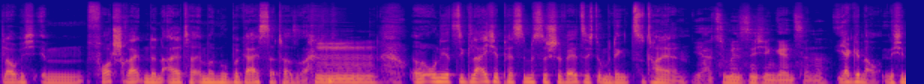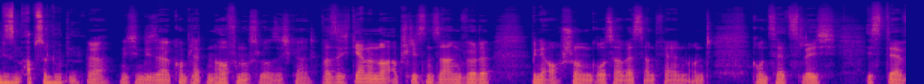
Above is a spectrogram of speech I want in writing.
glaube ich, im fortschreitenden Alter immer nur begeisterter sein. Mhm. Ohne jetzt die gleiche pessimistische Weltsicht unbedingt zu teilen. ja, zumindest nicht in Gänze, ne? Ja, genau. Nicht in diesem absoluten. Ja, nicht in dieser kompletten Hoffnungslosigkeit. Was ich gerne noch abschließend sagen würde, bin ja auch schon ein großer Western-Fan und grundsätzlich ist der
